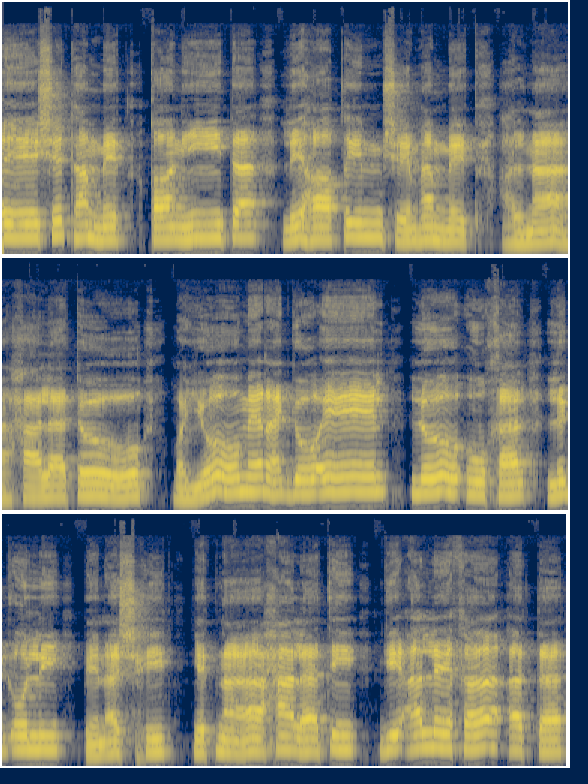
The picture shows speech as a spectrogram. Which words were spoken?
إيش تمت قانيتا لهاقم شمهمت علنا حالته ويوم رجوئل لو أخال لقولي بين أشحيت يتنا حالتي جي عليك أتا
